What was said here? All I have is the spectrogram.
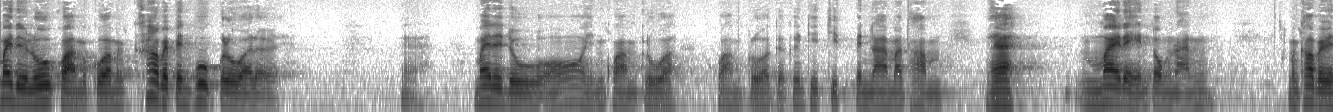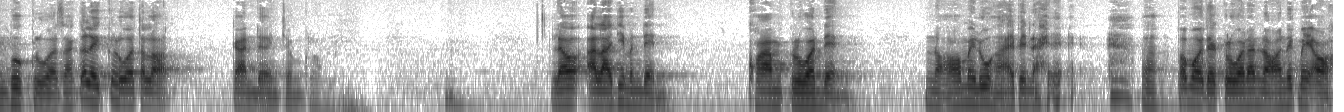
ไม่ได้รู้ความกลัว มันเข้าไปเป็นผู้กลัวเลย ไม่ได้ดูอ๋อเห็นความกลัว ความกลัวเกิดขึ้นที่จิตเป็นนามธรรมนะไม่ได้เห็นตรงนั้น มันเข้าไปเป็นผู้กลัวซะก็เลยกลัวตลอด การเดินจงกรม แล้วอะไรที่มันเด่น ความกลัวเด่น หนอไม่รู้หายไปไหนพระโมแต่กลัวนั้นหนอนึกไม่ออก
